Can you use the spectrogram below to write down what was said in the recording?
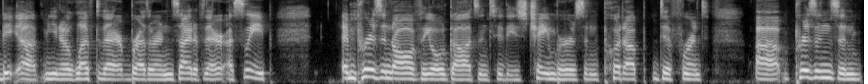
be, uh, you know, left their brethren inside of there asleep. imprisoned all of the old gods into these chambers and put up different uh, prisons and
